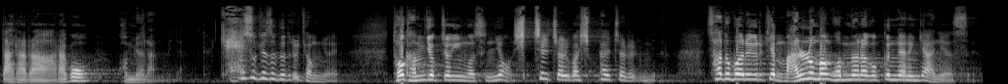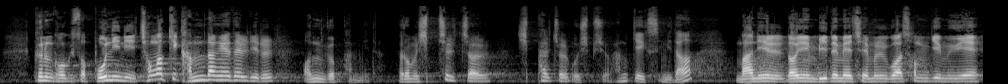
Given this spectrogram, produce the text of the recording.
따라라라고 권면합니다. 계속해서 그들을 격려해. 더 감격적인 것은요. 17절과 18절입니다. 사도 바울이 그렇게 말로만 권면하고 끝내는 게 아니었어요. 그는 거기서 본인이 정확히 감당해야 될 일을 언급합니다. 여러분 17절, 18절 보십시오. 함께 읽습니다. 만일 너희 믿음의 재물과 섬김 위에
